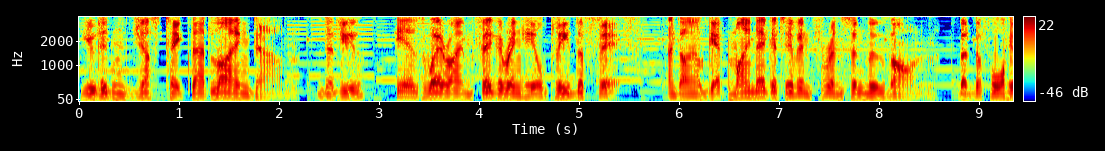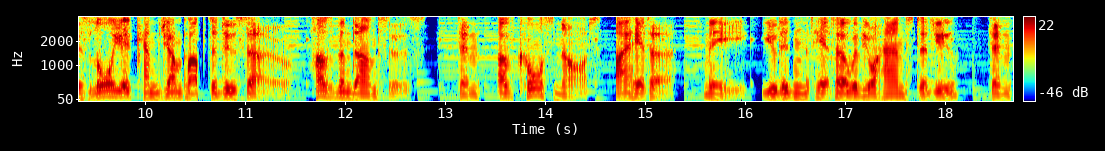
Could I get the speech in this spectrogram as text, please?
you didn't just take that lying down, did you? Here's where I'm figuring he'll plead the fifth, and I'll get my negative inference and move on. But before his lawyer can jump up to do so, husband answers. Him, of course not, I hit her. Me, you didn't hit her with your hands did you? Him,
